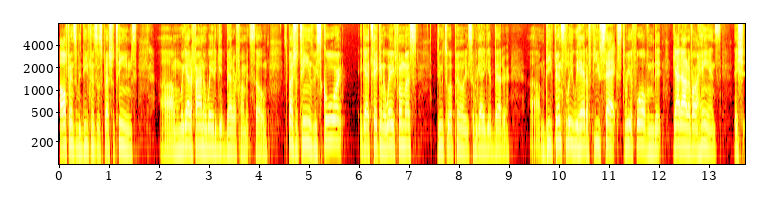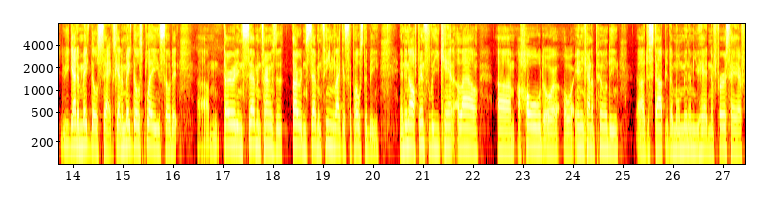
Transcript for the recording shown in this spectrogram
offensively, defensive, special teams, um, we got to find a way to get better from it. So special teams, we scored. It got taken away from us due to a penalty. So we got to get better. Um, defensively, we had a few sacks, three or four of them that got out of our hands. They should, we got to make those sacks, got to make those plays so that um, third and seven turns to third and 17 like it's supposed to be. And then offensively, you can't allow um, a hold or, or any kind of penalty uh, to stop the momentum you had in the first half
